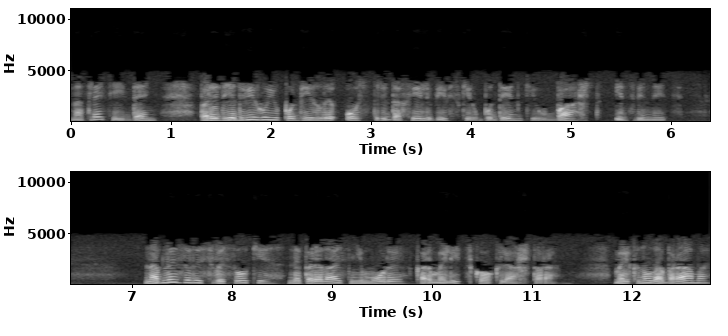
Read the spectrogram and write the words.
На третій день перед ядвігою побігли острі дахи львівських будинків, башт і дзвіниць. Наблизились високі, неперелазні мури кармеліцького кляштора, мелькнула брама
